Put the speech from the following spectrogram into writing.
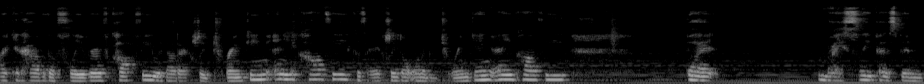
I could have the flavor of coffee without actually drinking any coffee because I actually don't want to be drinking any coffee. But my sleep has been,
